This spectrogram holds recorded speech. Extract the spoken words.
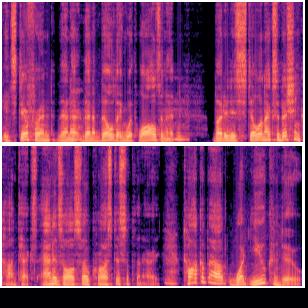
It's different than a, than a building with walls in it, but it is still an exhibition context, and it's also cross-disciplinary. Yeah. Talk about what you can do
